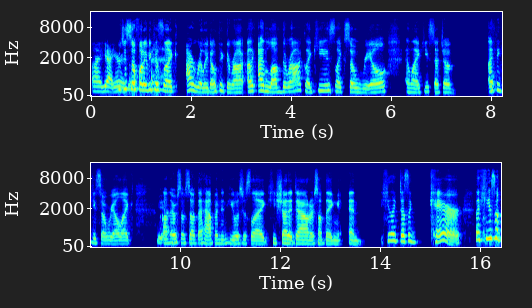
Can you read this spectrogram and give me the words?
uh, yeah, you're which is so funny because like I really don't think the Rock. Like I love the Rock. Like he's like so real and like he's such a. I think he's so real. Like Yeah. um, there was some stuff that happened and he was just like he shut it down or something and he like doesn't care. Like he's a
